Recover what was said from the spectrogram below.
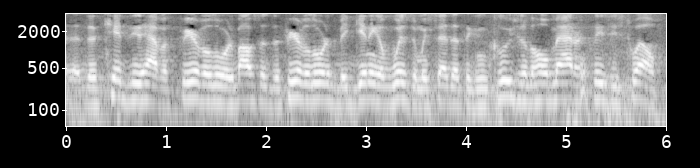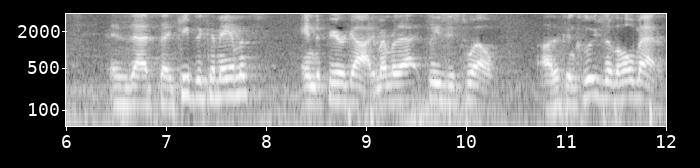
the kids need to have a fear of the Lord. The Bible says the fear of the Lord is the beginning of wisdom. We said that the conclusion of the whole matter in Ecclesiastes 12 is that uh, keep the commandments and to fear God. Remember that? Ecclesiastes 12. Uh, the conclusion of the whole matter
